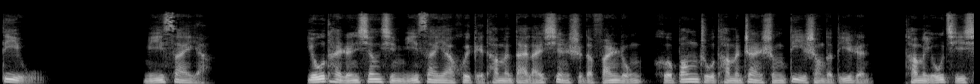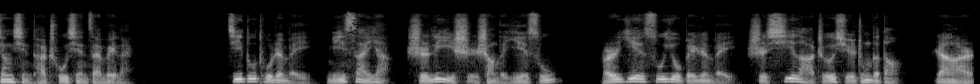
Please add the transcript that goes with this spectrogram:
第五，弥赛亚。犹太人相信弥赛亚会给他们带来现实的繁荣和帮助他们战胜地上的敌人。他们尤其相信他出现在未来。基督徒认为弥赛亚是历史上的耶稣，而耶稣又被认为是希腊哲学中的道。然而，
